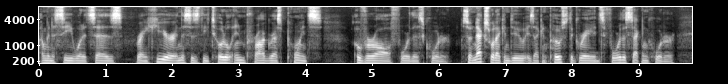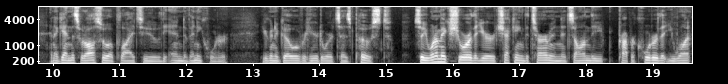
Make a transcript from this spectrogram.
I'm going to see what it says right here, and this is the total in progress points overall for this quarter. So next what I can do is I can post the grades for the second quarter, and again this would also apply to the end of any quarter. You're going to go over here to where it says post. So you want to make sure that you're checking the term and it's on the proper quarter that you want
